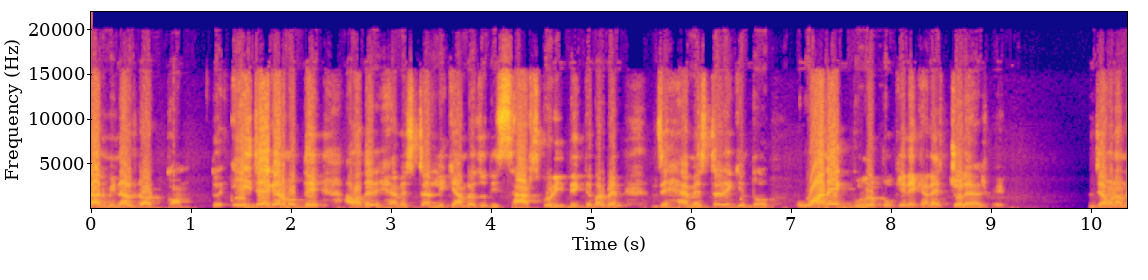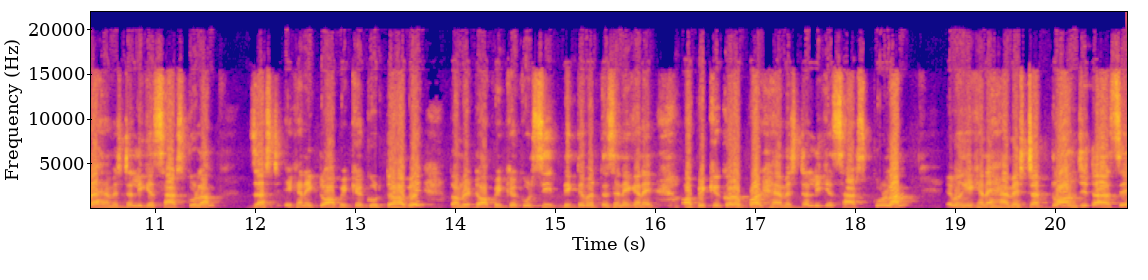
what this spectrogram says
টার্মিনাল ডট কম তো এই জায়গার মধ্যে আমাদের হ্যামেস্টার লিখে আমরা যদি সার্চ করি, দেখতে পারবেন যে হ্যামেস্টারে কিন্তু অনেকগুলো টোকেন এখানে চলে আসবে। যেমন আমরা হ্যামস্টার লিখে সার্চ করলাম জাস্ট এখানে একটু অপেক্ষা করতে হবে। তো আমরা একটু অপেক্ষা করছি, দেখতে পারতেছেন এখানে অপেক্ষা করার পর হ্যামেস্টার লিখে সার্চ করলাম। এবং এখানে হ্যামেস্টার টন যেটা আছে,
